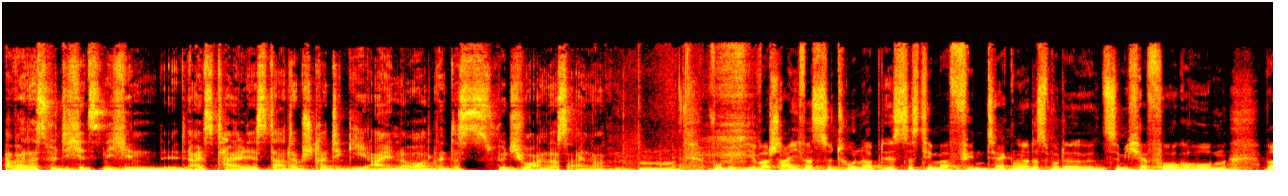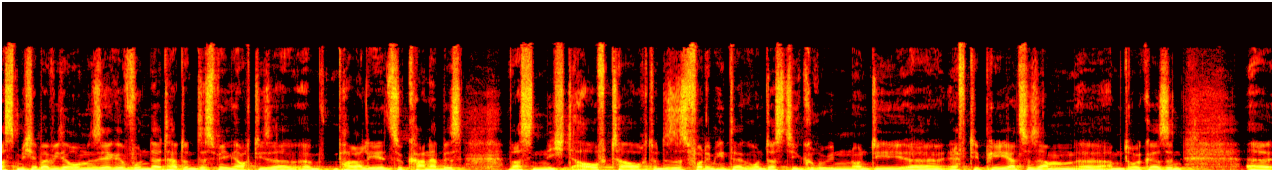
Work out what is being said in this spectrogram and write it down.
Aber das würde ich jetzt nicht in, als Teil der Startup-Strategie einordnen. Das würde ich woanders einordnen. Mhm. Womit ihr wahrscheinlich was zu tun habt, ist das Thema Fintech. Ne? Das wurde ziemlich hervorgehoben, was mich aber wiederum sehr gewundert hat und deswegen auch dieser äh, Parallele zu Cannabis, was nicht auftaucht. Und das ist vor dem Hintergrund, dass die Grünen und die äh, FDP ja zusammen äh, am Drücker sind. Äh,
